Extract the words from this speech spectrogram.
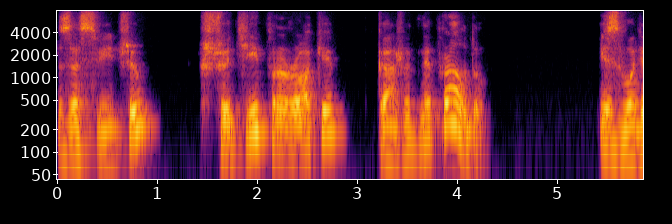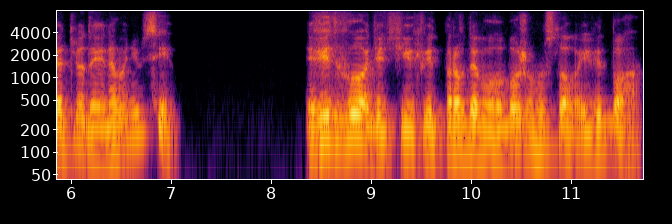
засвідчив, що ті пророки кажуть неправду і зводять людей на манівці, відводять їх від правдивого Божого Слова і від Бога.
